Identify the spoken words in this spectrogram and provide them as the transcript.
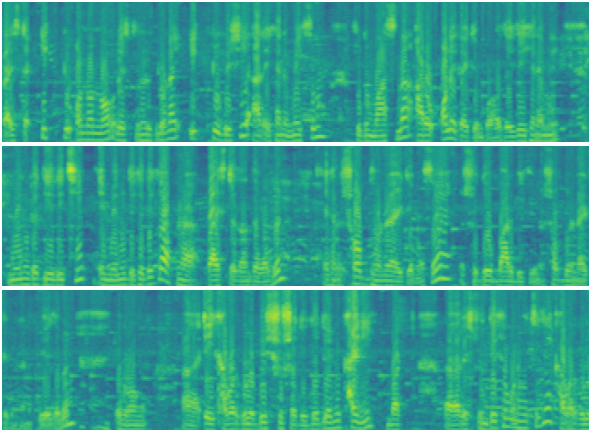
প্রাইসটা একটু অন্যান্য রেস্টুরেন্টের তুলনায় একটু বেশি। আর এখানে ম্যাক্সিমাম শুধু মাছ না, আরও অনেক আইটেম পাওয়া যায়। যে এখানে আমি মেনুটা দিয়ে দিচ্ছি, এই মেনু দেখে দেখে আপনারা প্রাইসটা জানতে পারবেন। এখানে সব ধরনের আইটেম আছে, শুধু বারবিকিউ না, সব ধরনের আইটেম এখানে পেয়ে যাবেন। এবং এই খাবারগুলো বেশ সুস্বাদু। যদিও আমি খাইনি বাট রেস্টুরেন্ট দেখে মনে হচ্ছে যে খাবারগুলো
